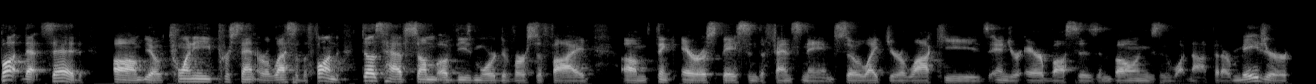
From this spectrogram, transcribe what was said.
but that said, um, you know, 20% or less of the fund does have some of these more diversified, um, think aerospace and defense names. So like your Lockheeds and your Airbuses and Boeings and whatnot that are major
